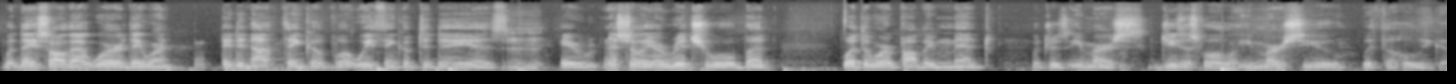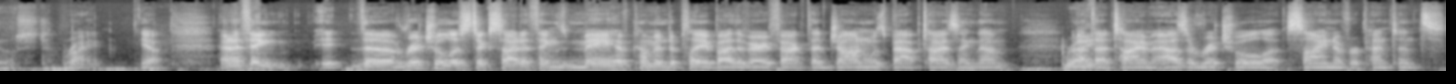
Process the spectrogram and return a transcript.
when they saw that word, they weren't. They did not think of what we think of today as Mm-hmm. a necessarily a ritual, but what the word probably meant, which was immerse. Jesus will immerse you with the Holy Ghost. Right. Yeah. And I think it, the ritualistic side of things may have come into play by the very fact that John was baptizing them at that time as a ritual a sign of repentance.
